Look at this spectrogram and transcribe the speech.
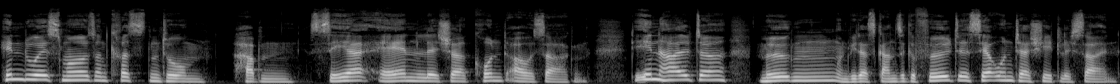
Hinduismus und Christentum haben sehr ähnliche Grundaussagen. Die Inhalte mögen und wie das Ganze gefüllt ist, sehr unterschiedlich sein.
